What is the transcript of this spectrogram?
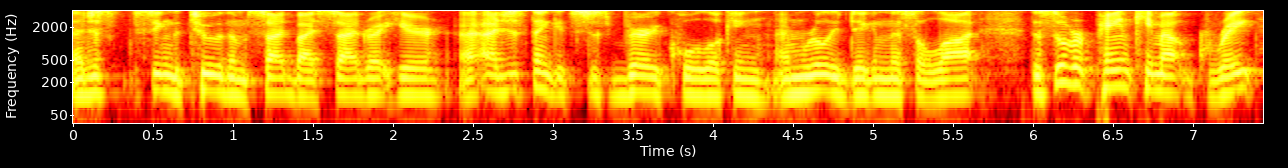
Uh, just seeing the two of them side by side right here, I, I just think it's just very cool looking. I'm really digging this a lot. The silver paint came out great.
